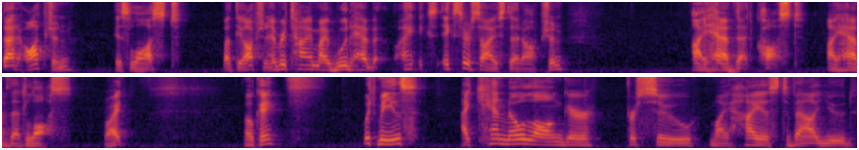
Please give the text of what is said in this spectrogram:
that option is lost, but the option, every time I would have ex exercised that option, I have that cost. I have that loss, right? Okay? Which means I can no longer pursue my highest valued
